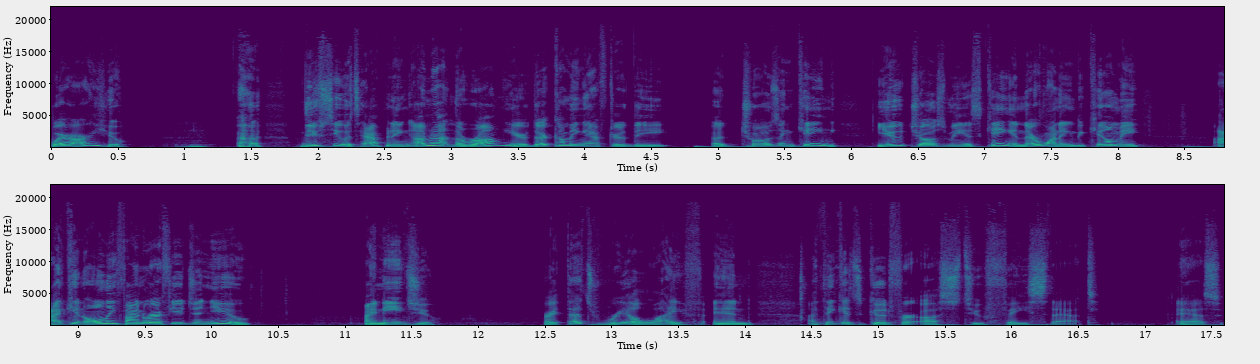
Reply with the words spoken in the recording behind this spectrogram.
Where are you? Mm. Do you see what's happening? I'm not in the wrong here. They're coming after the uh, chosen king. You chose me as king, and they're wanting to kill me. I can only find refuge in you. I need you. Right? That's real life. And I think it's good for us to face that as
